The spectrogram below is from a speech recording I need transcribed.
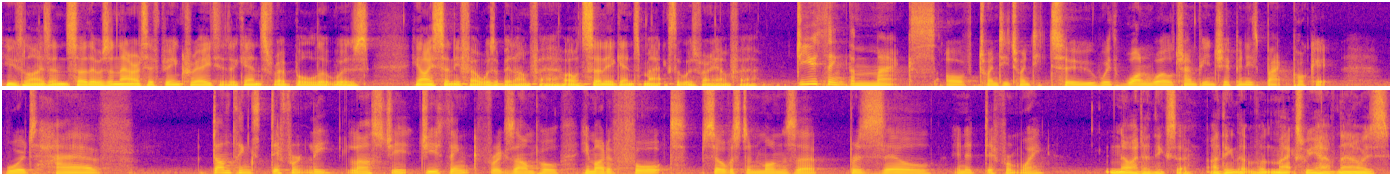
utilized. And so there was a narrative being created against Red Bull that was, you know, I certainly felt was a bit unfair, or certainly against Max that was very unfair. Do you think the Max of 2022, with one world championship in his back pocket, would have done things differently last year? Do you think, for example, he might have fought Silverstone, Monza, Brazil in a different way? No, I don't think so. I think that the Max we have now is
